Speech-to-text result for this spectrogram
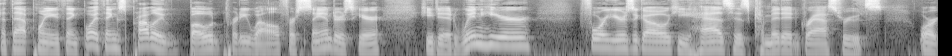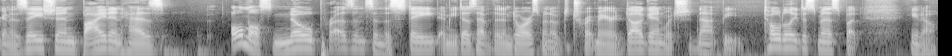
At that point, you think, boy, things probably bode pretty well for Sanders here. He did win here four years ago. He has his committed grassroots organization. Biden has almost no presence in the state. I mean, he does have the endorsement of Detroit Mayor Duggan, which should not be totally dismissed, but, you know,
